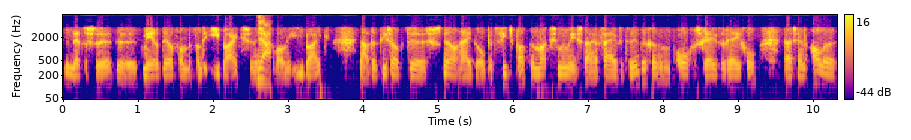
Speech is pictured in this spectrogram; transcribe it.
net als de, de, het merendeel van de, van de e-bikes, een Ja. gewone e-bike. Nou, dat is ook de snelheid op het fietspad. De maximum is daar 25, een ongeschreven regel. Daar zijn alle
